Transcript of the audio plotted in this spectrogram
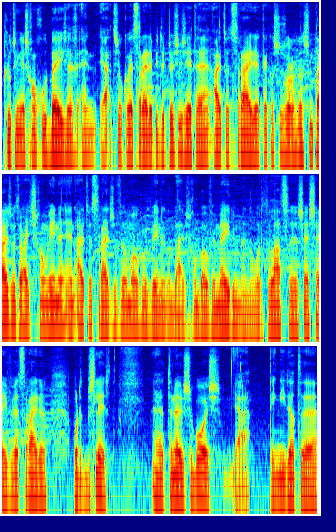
Kloeting is gewoon goed bezig. En ja, het is ook een wedstrijd heb je ertussen zitten, hè, uitwedstrijden. Kijk, als ze zorgen dat ze hun thuiswedstrijdjes gewoon winnen en uitwedstrijden zoveel mogelijk winnen, dan blijven ze gewoon bovenin meedoen. En dan wordt het de laatste zes, zeven wedstrijden wordt het beslist. Uh, Terneuzense Boys, ja, ik denk niet dat uh, uh,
